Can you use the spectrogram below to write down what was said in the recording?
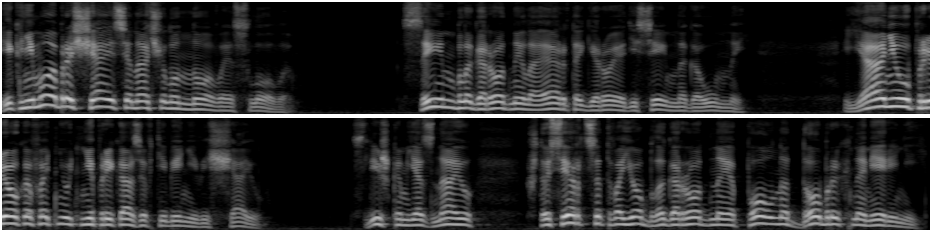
и к нему, обращаясь, начал он новое слово. «Сын благородный Лаэрта, герой Одиссей многоумный, я ни упреков отнюдь, ни приказов тебе не вещаю. Слишком я знаю, что сердце твое благородное полно добрых намерений.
